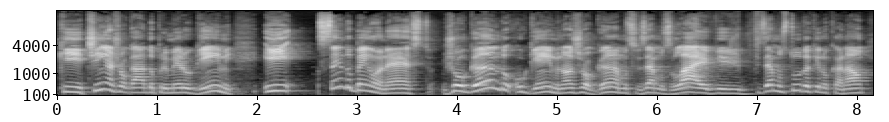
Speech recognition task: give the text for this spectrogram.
que tinha jogado o primeiro game e sendo bem honesto, jogando o game, nós jogamos, fizemos live, fizemos tudo aqui no canal.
